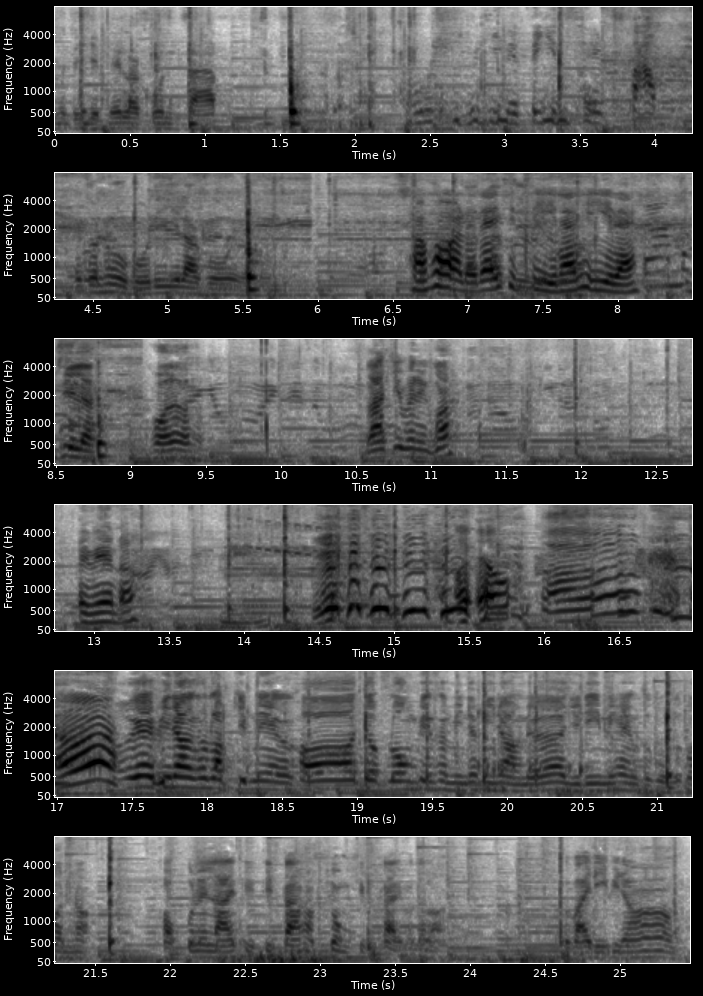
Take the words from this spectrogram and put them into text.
มันจะเห็นได้ละคนซับเมื่อกี้เนี่ยตีนใส่ตับไอ้คนหูหูดีละโคยพอพอได้ได้สิบสี่นาทีแล้วสิเลยพอแล้วลาจิไปหนึ่งก่อนไอแม่นเนาะเอาเอาเอาโอเคพี่น้องสำหรับคลิปนี้ก็ขอจบลงเพียงสมินนะพี่น้องเด้ออยู่ดีมีแห้งสุขุมทุกคนเนาะขอบคุณหลายๆที่ติดตามรับชมคลิปไก่มาตลอดส บายดีพี่น้อง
